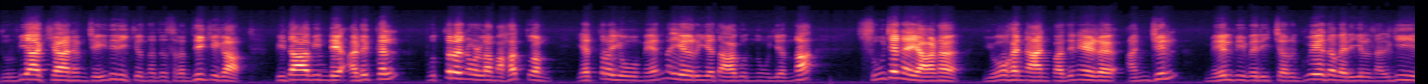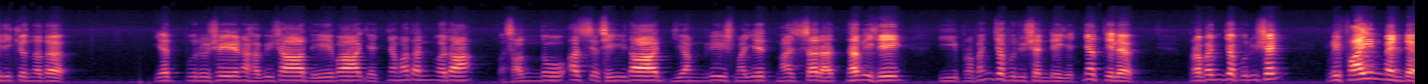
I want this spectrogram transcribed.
ദുർവ്യാഖ്യാനം ചെയ്തിരിക്കുന്നത് ശ്രദ്ധിക്കുക. പിതാവിന്റെ അടുക്കൽ പുത്രനുള്ള മഹത്വം എത്രയോ മേന്മയേറിയതാകുന്നു എന്ന സൂചനയാണ് യോഹന്നാൻ പതിനേഴ് അഞ്ചിൽ മേൽ വിവരിച്ച ഋഗ്വേദ വരിയിൽ നൽകിയിരിക്കുന്നത്. യത് പുരുഷേണ ഹവിഷാ ദേവാ യജ്ഞമതന്വത വസന്തോ അസ്യ ശീതാജ്യം ഗ്രീഷ്മയത്മശരദ്ധവിഹി ഈ പ്രപഞ്ചപുരുഷന്റെ യജ്ഞത്തിൽ പ്രപഞ്ചപുരുഷൻ റിഫൈൻമെന്റ്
